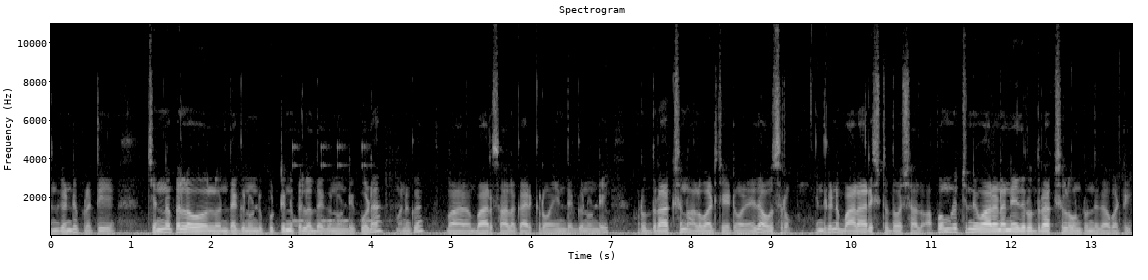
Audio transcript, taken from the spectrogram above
ఎందుకంటే ప్రతి చిన్న పిల్లల దగ్గర నుండి పుట్టిన పిల్లల దగ్గర నుండి కూడా మనకు బా బారసాల కార్యక్రమం అయిన దగ్గర నుండి రుద్రాక్షను అలవాటు చేయడం అనేది అవసరం. ఎందుకంటే బాలారిష్ట దోషాలు అపమృత్యు నివారణ అనేది రుద్రాక్షలో ఉంటుంది కాబట్టి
